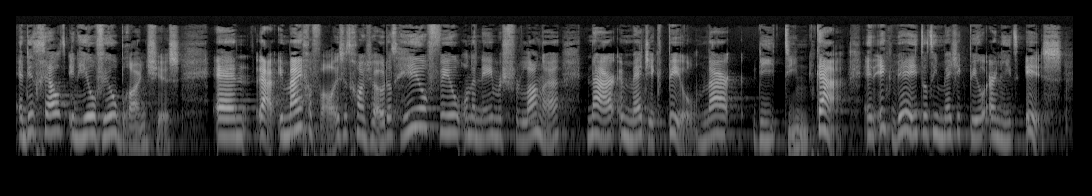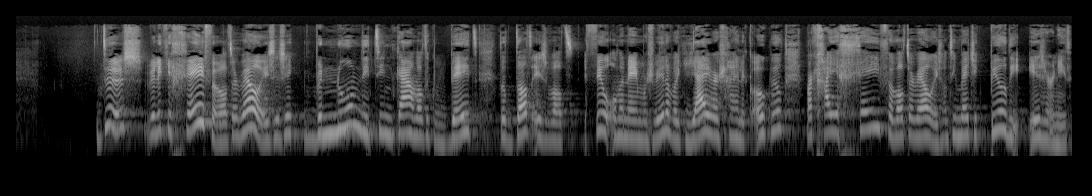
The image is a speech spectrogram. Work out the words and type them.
En dit geldt in heel veel branches. En in mijn geval is het gewoon zo dat heel veel ondernemers verlangen naar een magic pill, naar die 10k. En ik weet dat die magic pill er niet is. Dus wil ik je geven wat er wel is. Dus ik benoem die 10k omdat ik weet dat dat is wat veel ondernemers willen, wat jij waarschijnlijk ook wilt. Maar ik ga je geven wat er wel is, want die magic pill die is er niet.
